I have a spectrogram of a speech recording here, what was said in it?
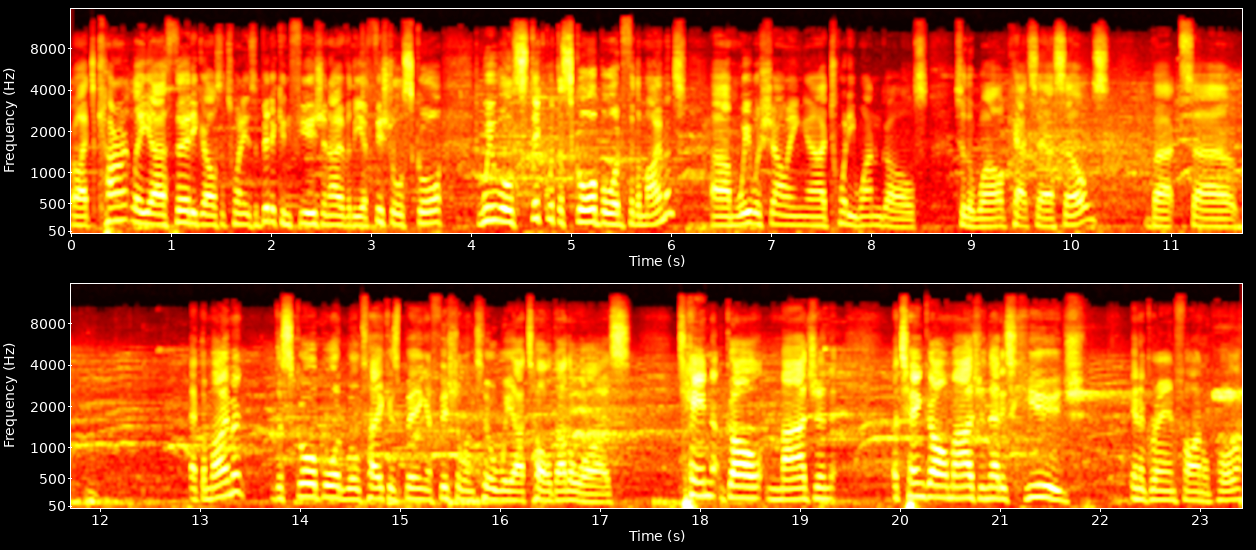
Right, it's currently uh, 30 goals to 20. There's a bit of confusion over the official score. We will stick with the scoreboard for the moment. Um, we were showing uh, 21 goals to the Wildcats ourselves, but uh, at the moment, the scoreboard will take as being official until we are told otherwise. 10 goal margin. A 10 goal margin, that is huge in a grand final, Paula.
